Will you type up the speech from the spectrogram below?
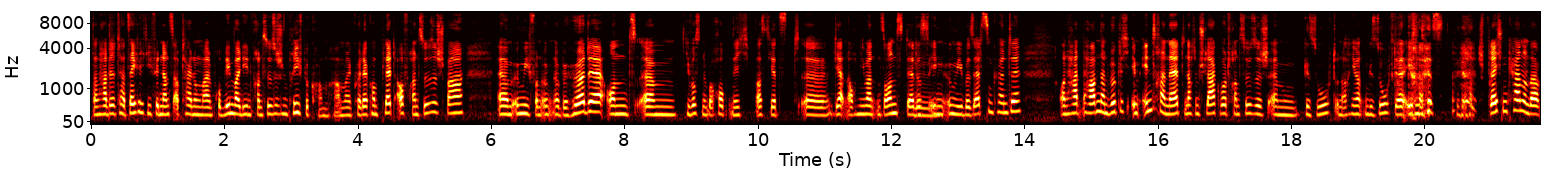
dann hatte tatsächlich die Finanzabteilung mal ein Problem, weil die einen französischen Brief bekommen haben, weil der komplett auf Französisch war ähm, irgendwie von irgendeiner Behörde und ähm, die wussten überhaupt nicht, was jetzt, äh, die hatten auch niemanden sonst, der das mhm. irgendwie übersetzen könnte und hat, haben dann wirklich im Intranet nach dem Schlagwort Französisch ähm, gesucht und nach jemandem gesucht, der eben das ja. sprechen kann. Und da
